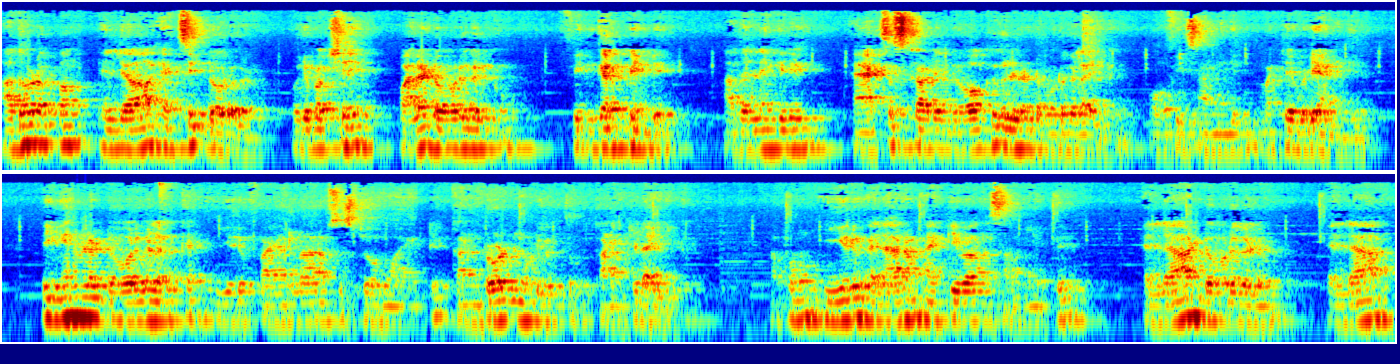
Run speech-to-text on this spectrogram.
അതോടൊപ്പം എല്ലാ എക്സിറ്റ് ഡോറുകളും ഒരുപക്ഷെ പല ഡോറുകൾക്കും ഫിംഗർ പ്രിന്റ് അതല്ലെങ്കിൽ ആക്സസ് കാർഡ് ലോക്കുകളുടെ ഡോറുകളായിരിക്കും ഓഫീസ് ആണെങ്കിലും മറ്റെവിടെയാണെങ്കിലും ഇങ്ങനെയുള്ള ഡോറുകളൊക്കെ ഈ ഒരു ഫയർ അലാറം സിസ്റ്റവുമായിട്ട് കൺട്രോൾ മൊഡ്യൂൾ കണക്റ്റഡ് ആയിരിക്കും. അപ്പം ഈ ഒരു അലാറം ആക്റ്റീവ് ആകുന്ന സമയത്ത് എല്ലാ ഡോറുകളും എല്ലാ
